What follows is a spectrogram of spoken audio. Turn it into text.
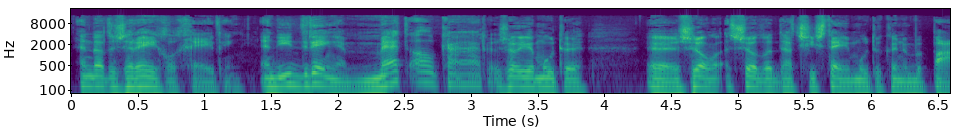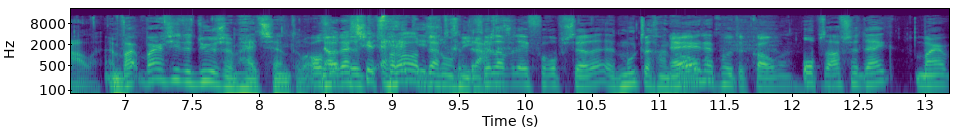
En dat is regelgeving. En die dringen met elkaar, zul je moeten uh, zullen, zullen, dat systeem moeten kunnen bepalen. En waar, waar zit het duurzaamheidscentrum? nou, dat zit vooral op dat gedrag. Niet. Laten we het even vooropstellen. Het moet er gaan nee, komen. dat moet er komen. Op de Afsluitdijk. Maar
